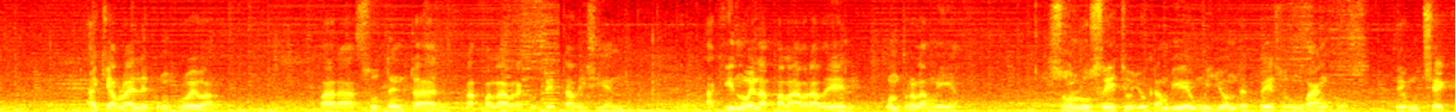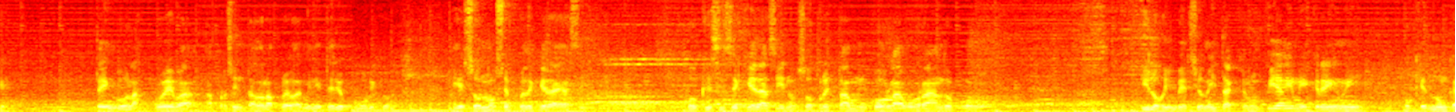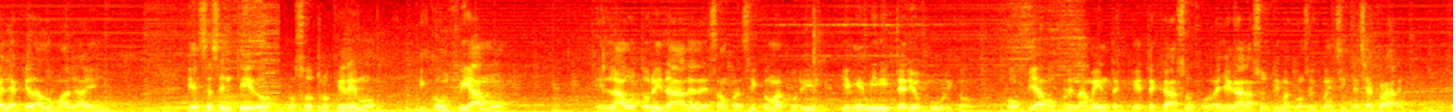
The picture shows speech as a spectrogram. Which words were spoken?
hay que hablarle con prueba para sustentar la palabra que usted está diciendo. Aquí no es la palabra de él contra la mía. Son los hechos. Yo cambié un millón de pesos un banco de un cheque. Tengo las pruebas, ha presentado la prueba del Ministerio Público y eso no se puede quedar así. Porque si se queda así, nosotros estamos colaborando con... Y los inversionistas que confían en mí, creen en mí, porque nunca le ha quedado mal a ellos. Y en ese sentido, nosotros queremos y confiamos en las autoridades de San Francisco Macorís y en el Ministerio Público. Confiamos plenamente que este caso podrá llegar a las últimas consecuencias y que se aclare.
